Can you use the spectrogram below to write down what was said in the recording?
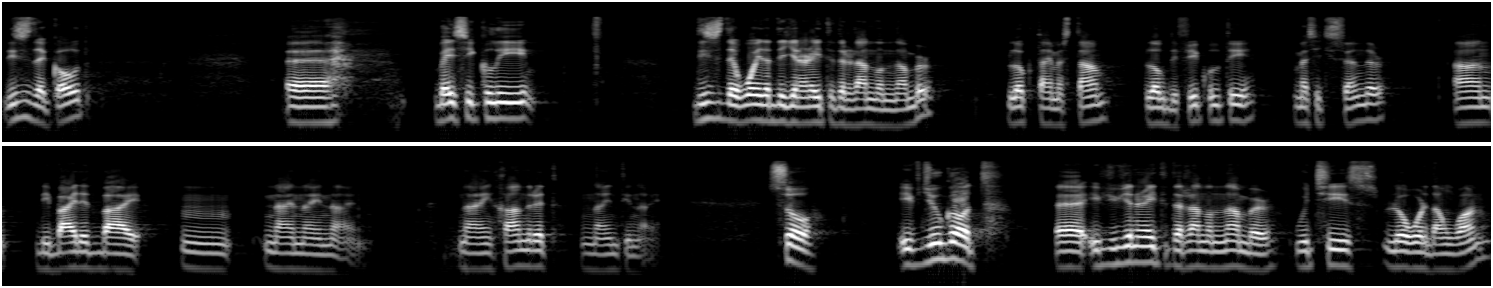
this is the code. Uh, basically, this is the way that they generated a random number, block timestamp, block difficulty, message sender, and divided by mm, 999, 999. So if you got, uh, if you generated a random number which is lower than one,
